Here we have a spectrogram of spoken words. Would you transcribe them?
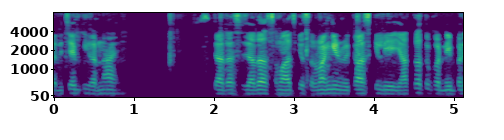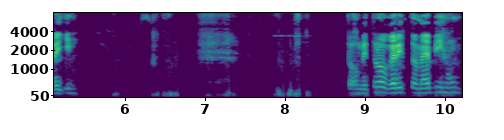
परिचय भी करना है। ज़्यादा से ज़्यादा समाज के सर्वांगीण विकास के लिए यात्रा तो करनी पड़ेगी। तो मित्रों, गरीब तो मैं भी हूँ,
